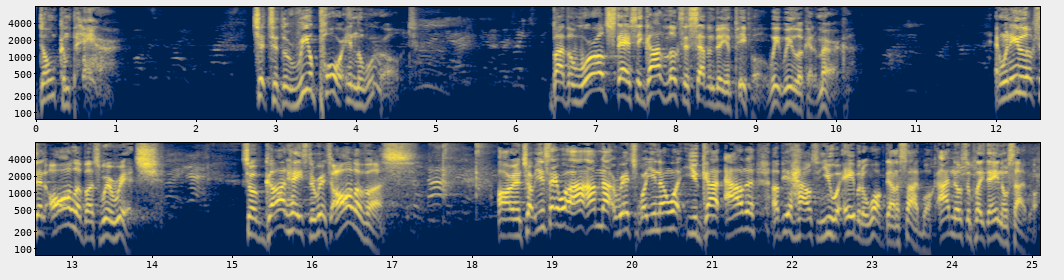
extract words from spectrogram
don't compare to, to the real poor in the world. By the world standards, see, God looks at 7 billion people. We, we look at America. And when he looks at all of us, we're rich. So if God hates the rich, all of us are in trouble. You say, well, I, am not rich. Well, you know what? You got out of, of your house and you were able to walk down a sidewalk. I know some place there ain't no sidewalk.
